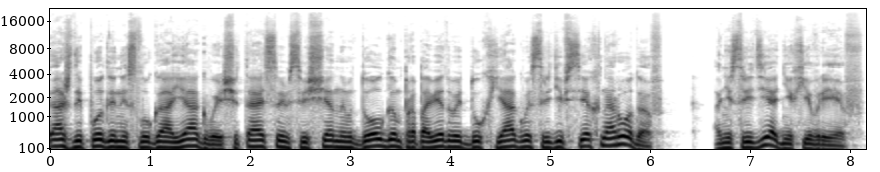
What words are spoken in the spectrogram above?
Каждый подлинный слуга Ягвы считает своим священным долгом проповедовать дух Ягвы среди всех народов, а не среди одних евреев.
